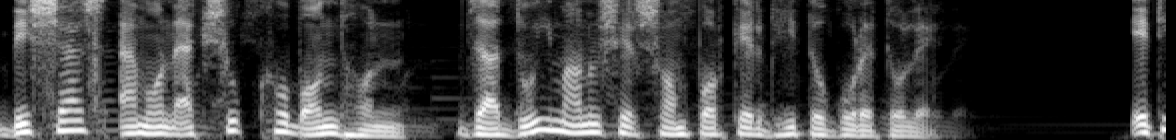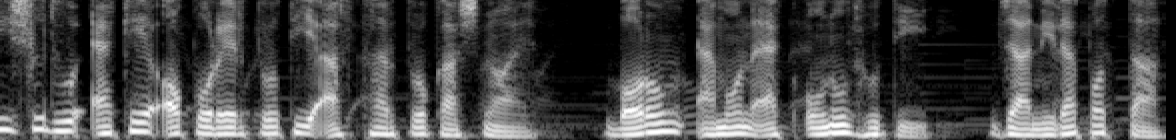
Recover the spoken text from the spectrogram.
বিশ্বাস এমন এক সূক্ষ্ম বন্ধন যা দুই মানুষের সম্পর্কের ভিত গড়ে তোলে। এটি শুধু একে অপরের প্রতি আস্থার প্রকাশ নয়, বরং এমন এক অনুভূতি যা নিরাপত্তা,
